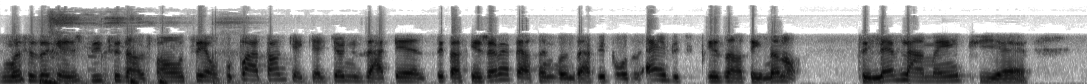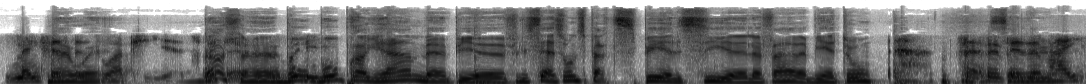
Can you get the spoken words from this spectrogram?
Moi, c'est ça que je dis, tu sais, dans le fond. Tu sais, on faut pas attendre que quelqu'un nous appelle, tu sais, parce que jamais personne va nous appeler pour dire, hey, veux-tu te présenter? Non, non. Tu sais, lève la main, puis euh, manifeste-toi, Ben ouais. euh, c'est euh, un beau, bon beau programme. euh, Puis euh, félicitations d'y participer, Elsie euh, Lefebvre. À bientôt. Ça fait plaisir. Bye.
